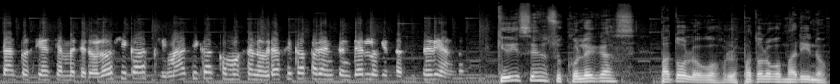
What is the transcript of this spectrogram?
tanto ciencias meteorológicas, climáticas como oceanográficas para entender lo que está sucediendo. ¿Qué dicen sus colegas patólogos, los patólogos marinos,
